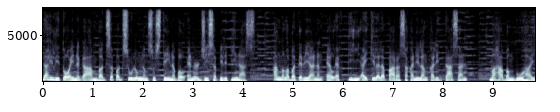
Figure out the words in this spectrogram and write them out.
dahil ito ay nag-aambag sa pagsulong ng sustainable energy sa Pilipinas, ang mga baterya ng LFP ay kilala para sa kanilang kaligtasan, mahabang buhay,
